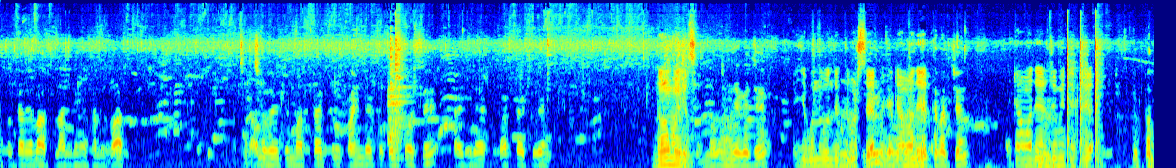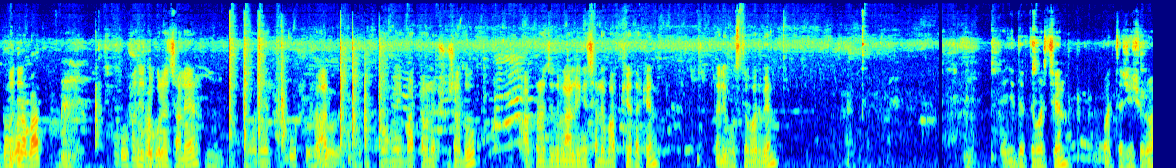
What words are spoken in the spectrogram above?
এত চালে ভাত লাল ডিঙা চালের ভাত ভালো হয়েছে মাছটা একটু পানিটা একটু কম পড়ছে তাই ভাতটা একটু গরম হয়ে গেছে। নরম হয়ে গেছে। এই যে বন্ধু বন্ধু দেখতে পাচ্ছেন এটা আমাদের দেখতে পাচ্ছেন। এটা আমাদের জমি থেকে উৎপাদন করা ভাত। উৎপাদিত করে চালের আমাদের ভাত। তবে এই ভাতটা অনেক সুস্বাদু। আপনারা যদি লাল ডিঙের চালে ভাত খেয়ে থাকেন তাহলে বুঝতে পারবেন। এই যে দেখতে পাচ্ছেন বাচ্চা শিশুরা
